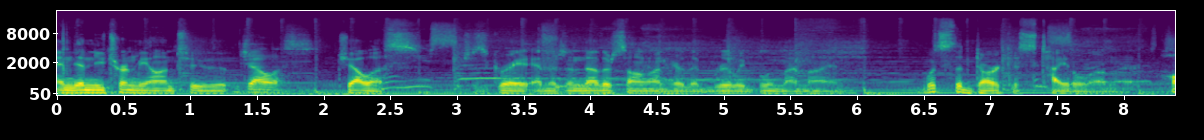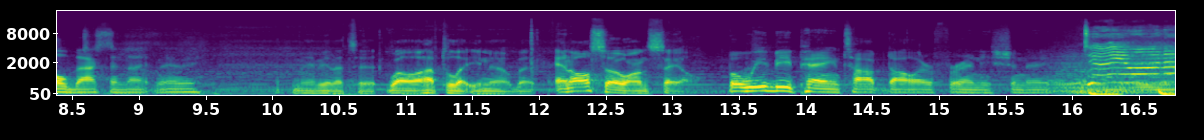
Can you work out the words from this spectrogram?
And then you turned me on to Jealous. Jealous, which is great. And there's another song on here that really blew my mind. What's the darkest title on there? Hold back the night, maybe. Maybe that's it. Well, I'll have to let you know. But and also on sale. But we'd be paying top dollar for any Sinead.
